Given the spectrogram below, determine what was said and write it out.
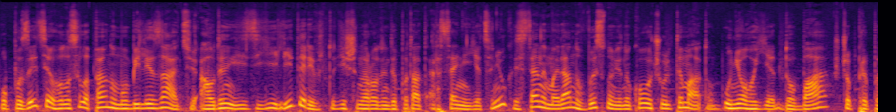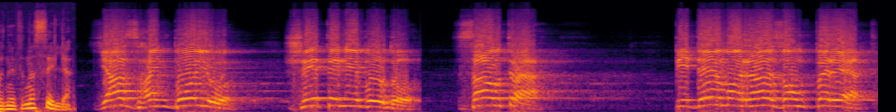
опозиція оголосила певну мобілізацію. А один із її лідерів, тоді ще народний депутат Арсеній Яценюк, зі сцени майдану висунув Януковичу ультиматум. У нього є доба, щоб припинити насилля. Я з ганьбою жити не буду. Завтра підемо разом вперед.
